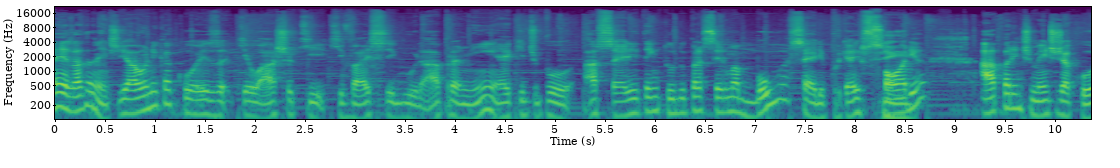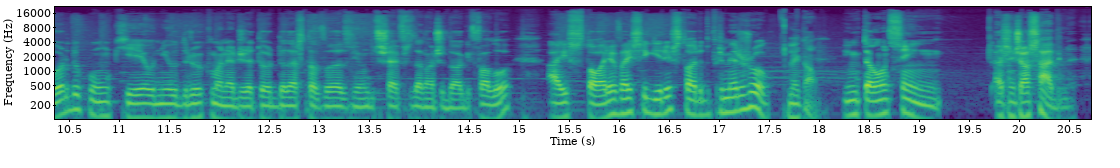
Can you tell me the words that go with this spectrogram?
É, exatamente. E a única coisa que eu acho que, que vai segurar para mim é que, tipo, a série tem tudo para ser uma boa série, porque a história... Sim Aparentemente, de acordo com o que o Neil Druckmann, o diretor do The Last of Us e um dos chefes da Naughty Dog, falou, a história vai seguir a história do primeiro jogo. Legal. Então, assim, a gente já sabe, né?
